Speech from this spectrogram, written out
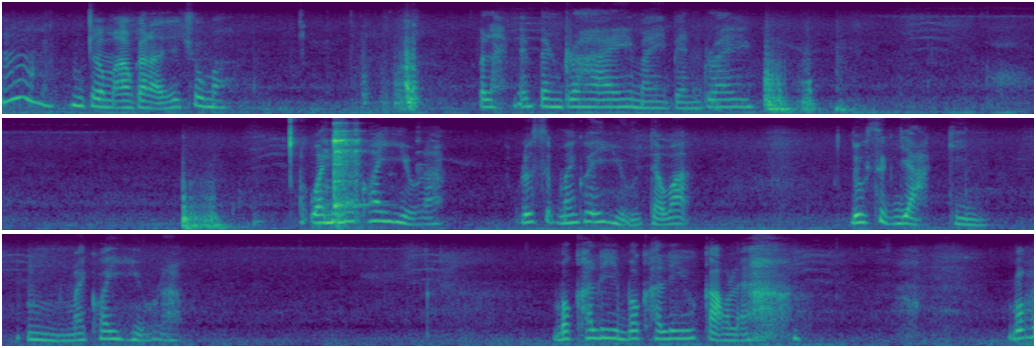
อืม เธอมาเอากระดาษทิชชู่มาเป็นไรไม่เป็นไร ไม่เป็นไร วันนี้ไม่ค่อยหิวนะ รู้สึกไม่ค่อยหิว แต่ว่า รู้สึกอยากกิน อืม ไม่ค่อยหิวนะบล็อกโคลี่บล็อกโคลี่ก็เก่าแล้วบล็อกโค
